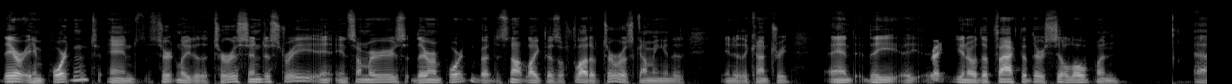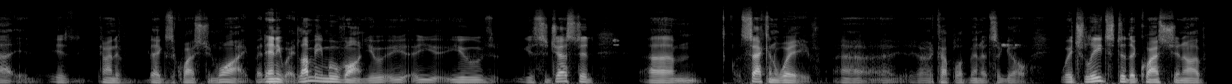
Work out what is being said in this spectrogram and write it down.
they're important and certainly to the tourist industry in, in some areas they're important, but it's not like there's a flood of tourists coming into into the country. And the, uh, right. you know, the fact that they're still open uh, is kind of begs the question why. But anyway, let me move on. You you you you suggested um, second wave uh, a couple of minutes ago, which leads to the question of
